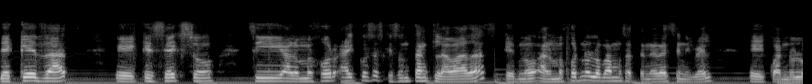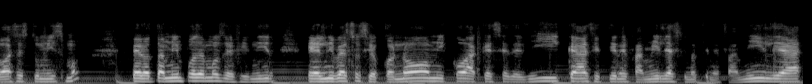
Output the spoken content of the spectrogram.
¿De qué edad? Eh, ¿Qué sexo? Si a lo mejor hay cosas que son tan clavadas que no, a lo mejor no lo vamos a tener a ese nivel, eh, cuando lo haces tú mismo, pero también podemos definir el nivel socioeconómico, a qué se dedica, si tiene familia, si no tiene familia.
